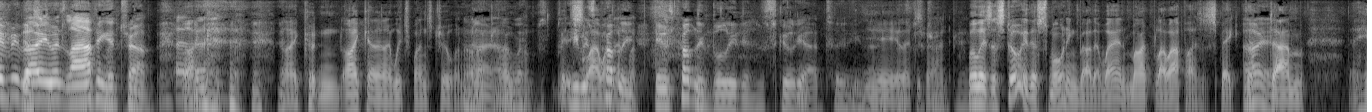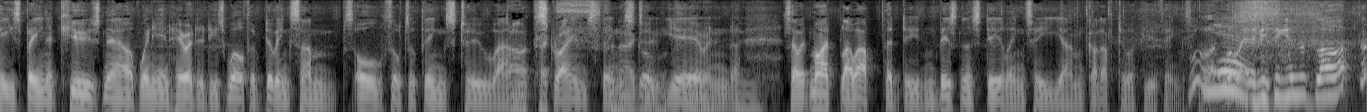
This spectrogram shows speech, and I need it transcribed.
Everybody was laughing at Trump. I couldn't. I can't know which one's true or not. No, I'm, no, I'm well, a bit he was slow on that probably one. he was probably bullied in the schoolyard too. You know, Yeah, that's right. Trump, yeah. Well, there's a story this morning, by the way, and it might blow up, I suspect, that Oh, yeah. um, he's been accused now of when he inherited his wealth of doing some all sorts of things to um, Oh, strange things to finagle. yeah, Yeah, and uh, yeah. so it might blow up that in business dealings he um, got up to a few things. Well, Yeah. will anything ever blow up though?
